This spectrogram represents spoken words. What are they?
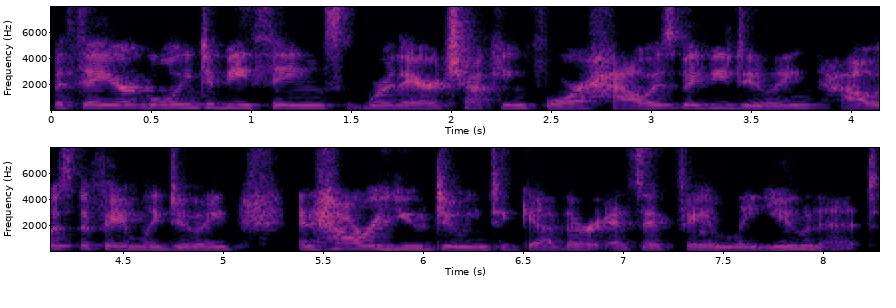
but they are going to be things where they're checking for how is baby doing? How is the family doing? And how are you doing together as a family unit?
